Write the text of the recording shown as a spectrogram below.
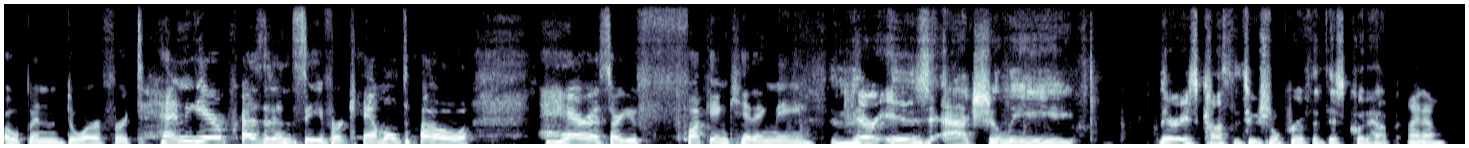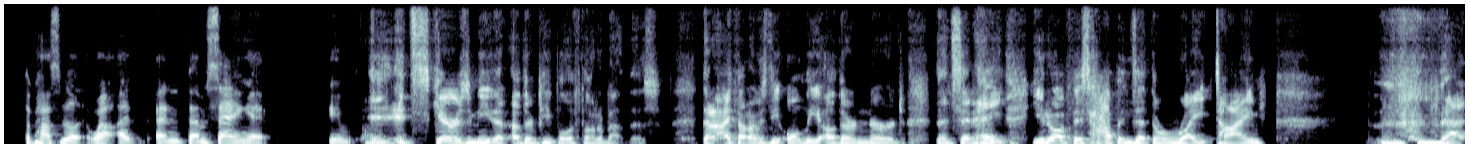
open the door for 10 year presidency for camel toe. Harris, are you fucking kidding me? There is actually there is constitutional proof that this could happen. I know the possibility. Well, I, and them saying it, it, It, it scares me that other people have thought about this. That I thought I was the only other nerd that said, "Hey, you know, if this happens at the right time, that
